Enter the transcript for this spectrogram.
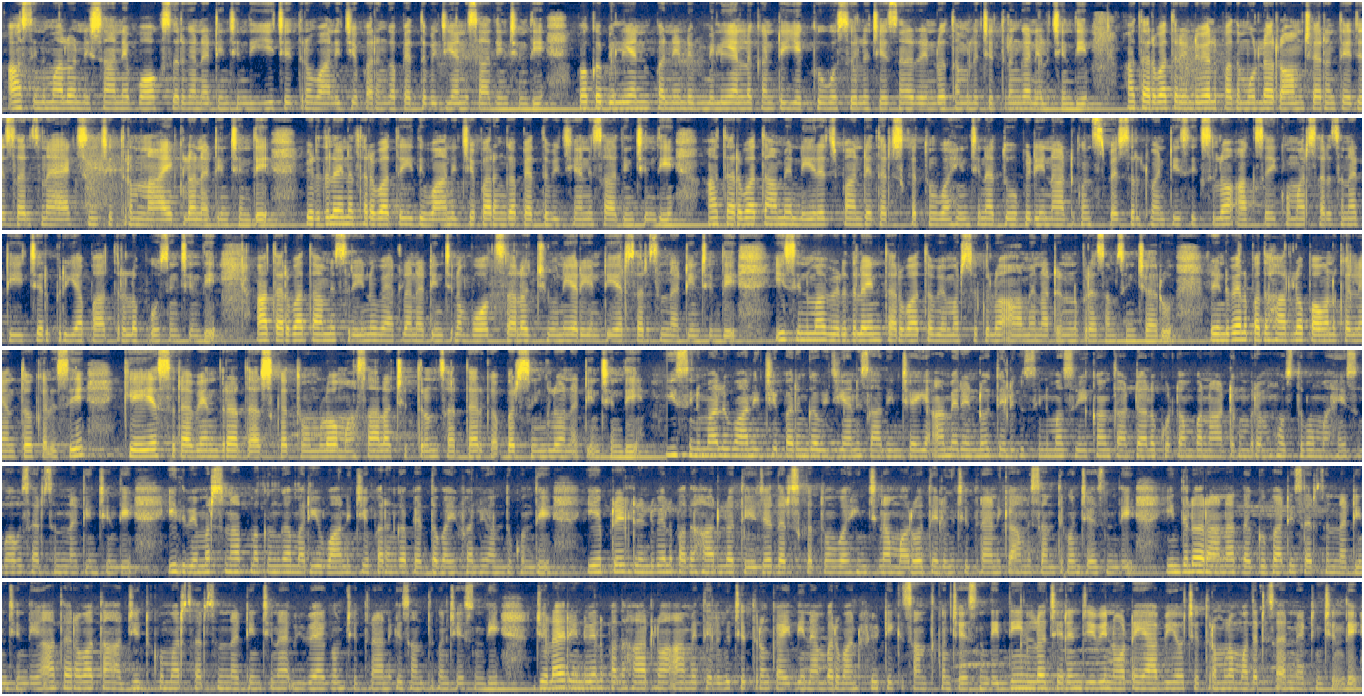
ఆ సినిమాలో నిషా అనే బాక్సర్గా నటించింది. ఈ చిత్రం వాణిజ్యపరంగా పెద్ద విజయాన్ని సాధించింది. ఒక బిలియన్ పన్నెండు మిలియన్ల కంటే ఎక్కువ వసూలు చేసిన రెండో తమిళ చిత్రంగా నిలిచింది. ఆ తర్వాత రెండు వేల పదమూడులో రామ్ చరణ్ తేజ సరసన యాక్షన్ చిత్రం నాయక్లో నటించింది. విడుదలైన తర్వాత ఇది వాణిజ్యపరంగా పెద్ద విజయాన్ని సాధించింది. ఆ తర్వాత తర్వాత ఆమె నీరజ్ పాండే దర్శకత్వం వహించిన దోపిడీ నాటకం స్పెషల్ ట్వంటీ సిక్స్లో అక్షయ్ కుమార్ సరసన టీచర్ ప్రియా పాత్రలో పోషించింది. ఆ తర్వాత ఆమె శ్రీను వేట్ల నటించిన బోత్సాల జూనియర్ ఎన్టీఆర్ సరసన నటించింది. ఈ సినిమా విడుదలైన తర్వాత విమర్శకులు ఆమె నటనను ప్రశంసించారు. రెండు వేల పదహారులో పవన్ కళ్యాణ్తో కలిసి కేఎస్ రవీంద్ర దర్శకత్వంలో మసాలా చిత్రం సర్దార్ గబ్బర్ సింగ్లో నటించింది. ఈ సినిమాలు వాణిజ్యపరంగా విజయాన్ని సాధించాయి. ఆమె రెండో తెలుగు సినిమా శ్రీకాంత్ అడ్డాల కుటుంబ నాటకం బ్రహ్మోత్సవం మహేష్ బాబు సరసన నటించింది. ఇది విమర్శనాత్మకంగా మరియు వాణిజ్యపరంగా పెద్ద వైఫల్యం అందుకుంది. ఏప్రిల్ రెండు వేల పదహారులో తేజ దర్శకత్వం వహించిన మరో తెలుగు చిత్రానికి ఆమె సంతకం చేసింది. ఇందులో రానా దగ్గుబాటి సరసన నటించింది. ఆ తర్వాత అజిత్ కుమార్ సరసన నటించిన వివేగం చిత్రానికి సంతకం చేసింది. జూలై రెండు వేల పదహారులో ఆమె తెలుగు చిత్రం ఖైదీ నెంబర్ వన్ ఫిఫ్టీకి సంతకం చేసింది. దీనిలో చిరంజీవి నూట యాభైవ చిత్రంలో మొదటి మొదటిసారి నటించింది.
